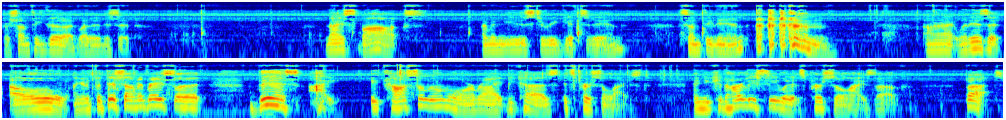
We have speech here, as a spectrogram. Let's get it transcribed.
for something good. What is it? Nice box. I'm going to use to re-gift it in. Something in. All right, what is it? Oh, I'm going to put this on my bracelet. This, I, it costs a little more, right? Because it's personalized. And you can hardly see what it's personalized of. But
